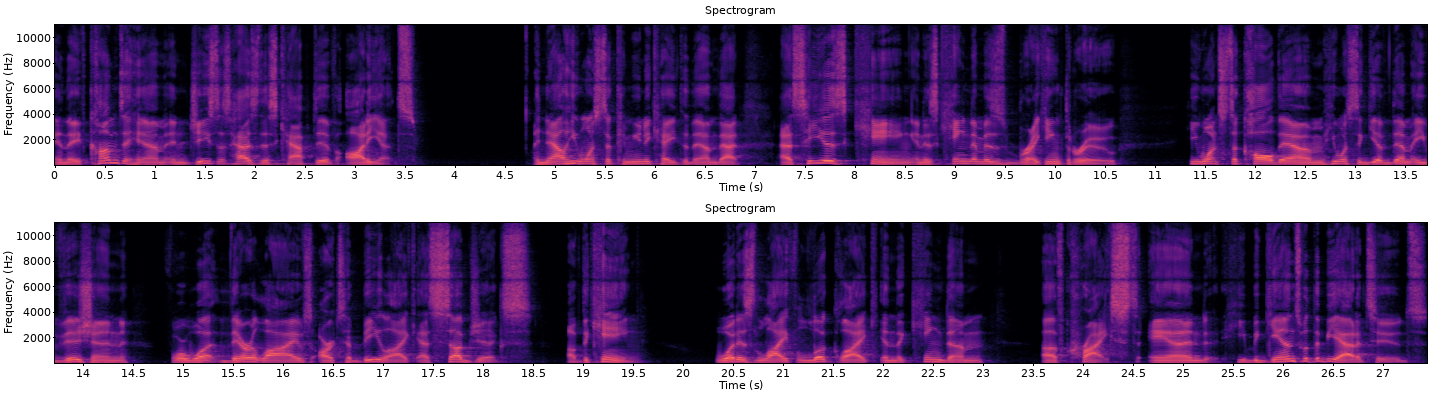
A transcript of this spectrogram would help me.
And they've come to him, and Jesus has this captive audience. And now he wants to communicate to them that as he is king and his kingdom is breaking through, he wants to call them, he wants to give them a vision for what their lives are to be like as subjects of the king. What does life look like in the kingdom of Christ? And he begins with the Beatitudes,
